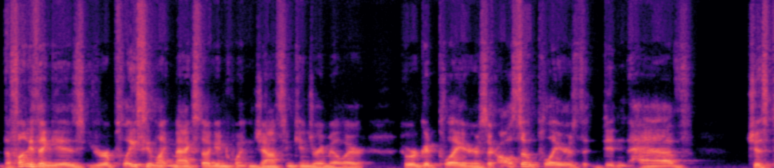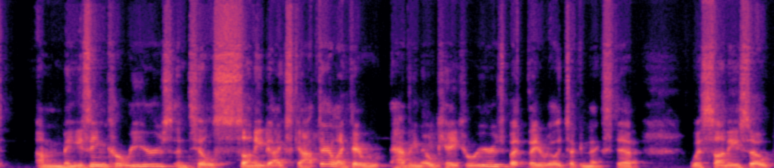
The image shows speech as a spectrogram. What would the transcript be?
the funny thing is, you're replacing like Max Duggan, Quentin Johnston, Kendre Miller, who are good players. They're also players that didn't have just amazing careers until Sonny Dykes got there. Like they were having okay careers, but they really took a next step with Sonny. So,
